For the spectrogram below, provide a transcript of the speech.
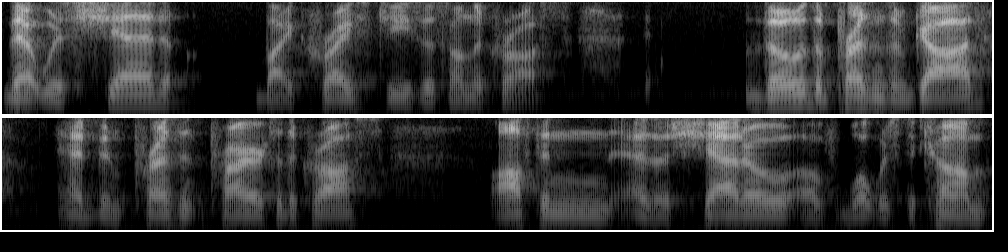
that was shed by Christ Jesus on the cross. Though the presence of God had been present prior to the cross, often as a shadow of what was to come,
